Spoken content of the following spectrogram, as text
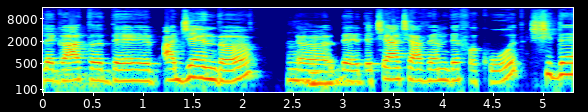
legată de agenda mm-hmm. de, de ceea ce avem de făcut și de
